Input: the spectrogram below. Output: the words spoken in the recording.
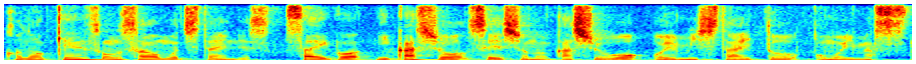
この謙遜さを持ちたいんです。最後2箇所聖書の箇所をお読みしたいと思います。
